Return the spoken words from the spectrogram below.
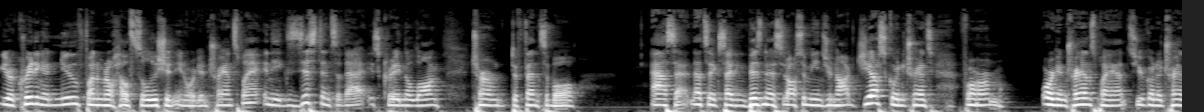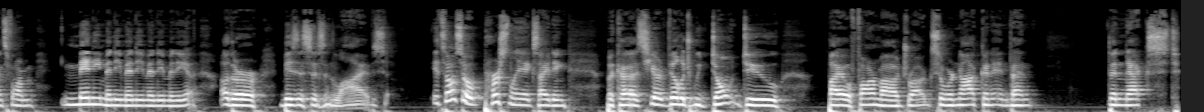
you're creating a new fundamental health solution in organ transplant, and the existence of that is creating the long term defensible asset. And that's an exciting business. It also means you're not just going to transform organ transplants, you're going to transform many, many, many, many, many other businesses and lives. It's also personally exciting because here at Village, we don't do biopharma drugs. So we're not going to invent the next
